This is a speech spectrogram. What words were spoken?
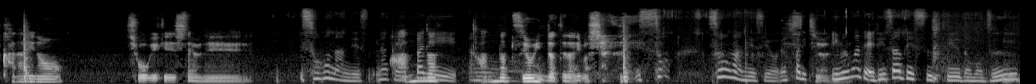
かなりの衝撃でしたよね。そうなんです。なんかやっぱり、あんな強いんだってなりましたよね。そうそうなんですよ。やっぱり今までエリザベスっていうのもず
